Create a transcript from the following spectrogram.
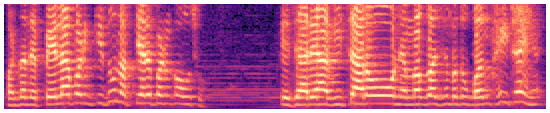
પણ તને પહેલાં પણ કીધું ને, અત્યારે પણ કહું છું કે જ્યારે આ વિચારો ને મગજ બધું બંધ થઈ જાય ને,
